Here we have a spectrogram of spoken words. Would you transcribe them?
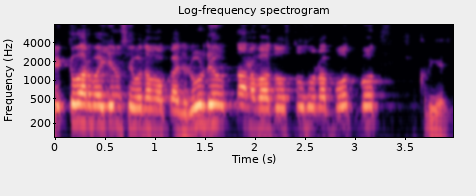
ਇੱਕ ਵਾਰ ਬਾਈ ਜੀ ਨੂੰ ਸੇਵਾ ਦਾ ਮੌਕਾ ਜਰੂਰ ਦਿਓ। ਧੰਨਵਾਦ ਦੋਸਤੋ ਤੁਹਾਡਾ ਬਹੁਤ ਬਹੁਤ ਸ਼ੁਕਰੀਆ ਜੀ।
